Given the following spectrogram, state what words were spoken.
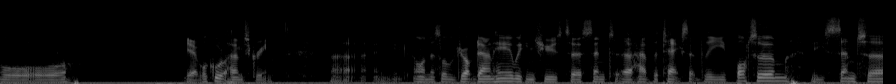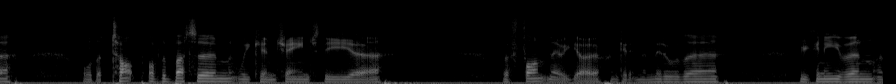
or, yeah, we'll call it home screen. Uh, and can, on this little drop down here we can choose to center, uh, have the text at the bottom, the center, or the top of the button. We can change the uh, the font, there we go, and get it in the middle there. We can even uh,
